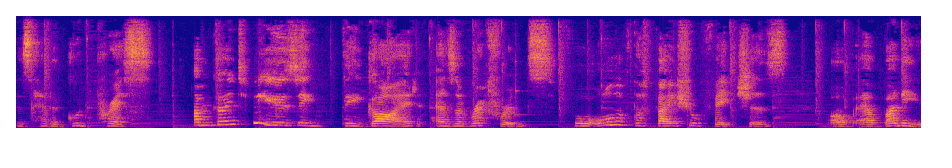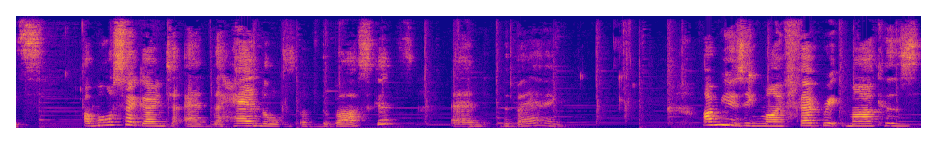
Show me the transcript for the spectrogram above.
has had a good press. I'm going to be using the guide as a reference for all of the facial features of our bunnies. I'm also going to add the handles of the baskets and the bag. I'm using my fabric markers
